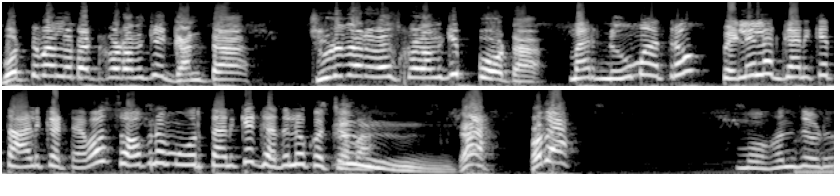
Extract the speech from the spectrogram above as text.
బొట్టు బిళ్ళ పెట్టుకోవడానికి గంట చుడిదార్ వేసుకోవడానికి పూట. మరి నువ్వు మాత్రం పెళ్ళి లగ్గానికి తాళి కట్టావా? శోభన ముహూర్తానికి గదిలోకి వచ్చావా హ్మ్. మోహన్ చూడు.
